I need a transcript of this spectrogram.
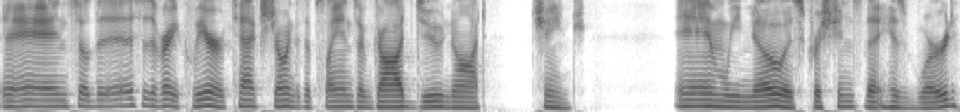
And so this is a very clear text showing that the plans of God do not change. And we know as Christians that His Word,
